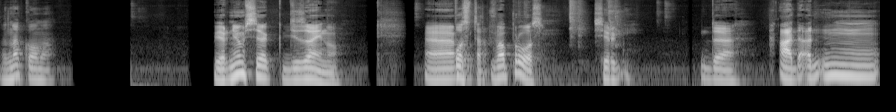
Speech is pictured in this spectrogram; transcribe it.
Знакомо. Вернемся к дизайну. Э, Постеров. Вопрос. Сергей. Да. А, да, ну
